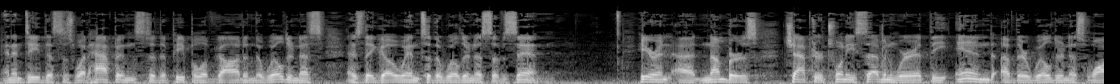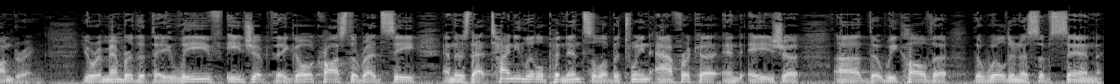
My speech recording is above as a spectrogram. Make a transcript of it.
And indeed, this is what happens to the people of God in the wilderness as they go into the wilderness of Zin. Here in uh, Numbers chapter 27, we're at the end of their wilderness wandering. You remember that they leave Egypt, they go across the Red Sea, and there's that tiny little peninsula between Africa and Asia uh, that we call the, the wilderness of sin.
